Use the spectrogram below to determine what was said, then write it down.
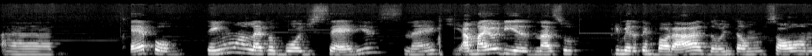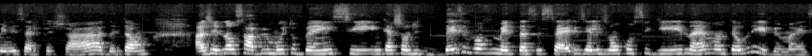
a Apple tem uma leva boa de séries, né? Que a maioria na sua primeira temporada, ou então só uma minissérie fechada. Então, a gente não sabe muito bem se, em questão de desenvolvimento dessas séries, eles vão conseguir, né, manter o nível, mas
